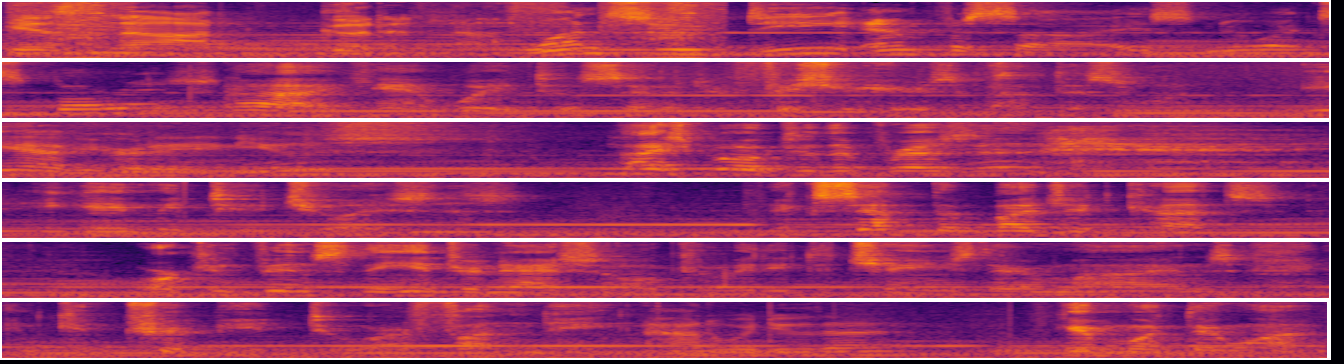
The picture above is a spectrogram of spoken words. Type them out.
is not good enough. Once you de emphasize new exploration, I can't wait till Senator Fisher hears about this one. Yeah, have you heard any news? I spoke to the president. He gave me two choices accept the budget cuts or convince the International Committee to change their minds and contribute to our funding. How do we do that? Give them what they want.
